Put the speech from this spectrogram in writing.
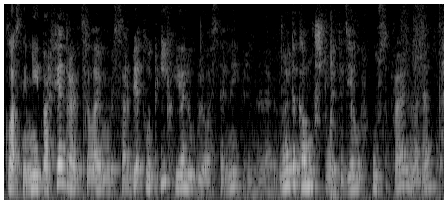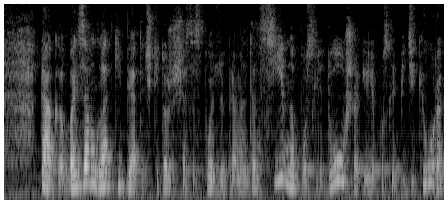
классные. Мне и парфен нравится, лаймовый сорбет. Вот их я люблю, остальные переналяю. Но это кому что, это дело вкуса, правильно, да? Так, бальзам гладкие пяточки. Тоже сейчас использую прям интенсивно, после душа или после педикюра.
